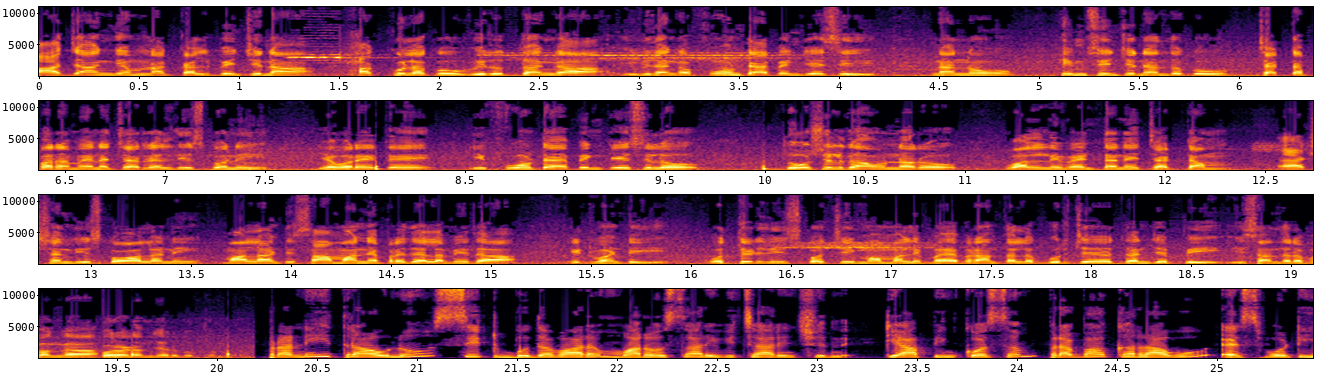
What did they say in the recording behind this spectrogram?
రాజ్యాంగం నాకు కల్పించిన హక్కులకు విరుద్ధంగా ఈ విధంగా ఫోన్ ట్యాపింగ్ చేసి నన్ను హింసించినందుకు చట్టపరమైన చర్యలు తీసుకొని ఎవరైతే ఈ ఫోన్ ట్యాపింగ్ కేసులో దోషులుగా ఉన్నారో వాళ్ళని వెంటనే చట్టం యాక్షన్ తీసుకోవాలని మాలాంటి సామాన్య ప్రజల మీద ఇటువంటి ఒత్తిడి తీసుకొచ్చి మమ్మల్ని భయభ్రాంతాలకు గురి చేయొద్దని చెప్పి ఈ సందర్భంగా కోరడం జరుగుతుంది. ప్రణీత్ రావును సిట్ బుధవారం మరోసారి విచారించింది. క్యాపింగ్ కోసం ప్రభాకర్ రావు ఎస్ఓటీ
